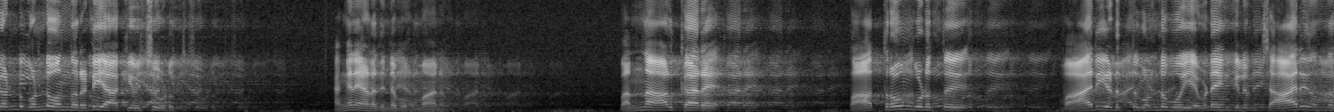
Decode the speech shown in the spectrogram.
കണ്ടു കൊണ്ടുവന്ന് റെഡിയാക്കി വെച്ചു കൊടുത്തു. അങ്ങനെയാണ് അതിന്റെ ബഹുമാനം. വന്ന ആൾക്കാരെ പാത്രവും കൊടുത്ത് വാരിയെടുത്ത് കൊണ്ടുപോയി എവിടെയെങ്കിലും ചാരി നിന്ന്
